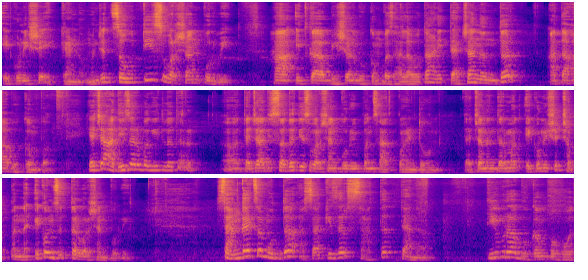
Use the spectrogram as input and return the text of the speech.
एकोणीसशे एक्क्याण्णव. म्हणजे चौतीस वर्षांपूर्वी हा इतका भीषण भूकंप झाला होता आणि त्याच्यानंतर आता हा भूकंप. याच्या आधी जर बघितलं तर त्याच्या आधी सदतीस वर्षांपूर्वी पण सात पॉईंट दोन. त्याच्यानंतर मग एकोणीसशे छप्पन्न एकोणसत्तर वर्षांपूर्वी. सांगायचा मुद्दा असा की जर सातत्यानं तीव्र भूकंप होत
